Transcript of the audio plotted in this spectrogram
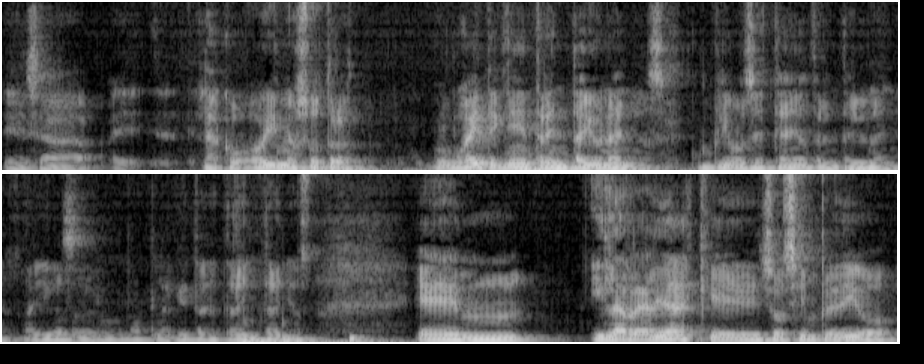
Eh, o sea, eh, hoy nosotros, Grupo Hightech tiene 31 años, cumplimos este año 31 años. Ahí vas a ver una plaqueta de 30 años. Em, y la realidad es que yo siempre digo,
